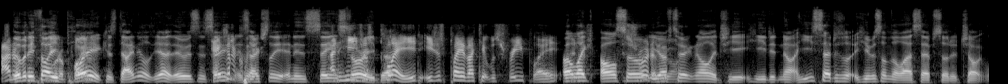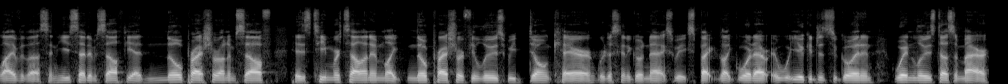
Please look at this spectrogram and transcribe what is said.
I don't Nobody thought he he'd play because Daniel. Yeah, it was insane. It's actually an insane story. and he story. just but- played. He just played like it was free play. But like, also you have to acknowledge he he did not. He said he was on the last episode of Chalk Live with us, and he said himself he had no pressure on himself. His team were telling him like, no pressure. If you lose, we don't care. We're just gonna go next. We expect like whatever. You could just go in and win, lose doesn't matter.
